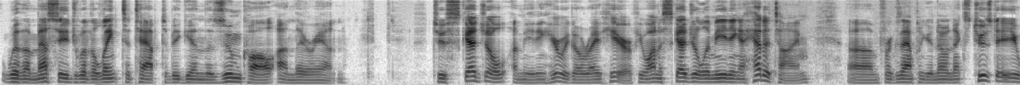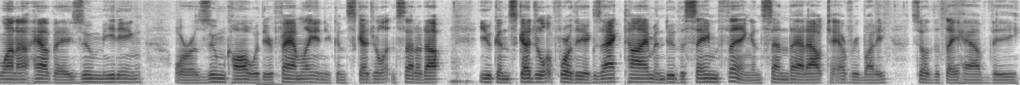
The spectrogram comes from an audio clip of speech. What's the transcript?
with a message with a link to tap to begin the Zoom call on their end. To schedule a meeting, here we go right here. If you want to schedule a meeting ahead of time, um, for example, you know next Tuesday you want to have a Zoom meeting or a Zoom call with your family and you can schedule it and set it up. You can schedule it for the exact time and do the same thing and send that out to everybody so that they have the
